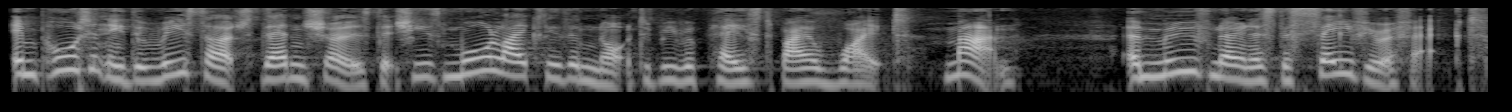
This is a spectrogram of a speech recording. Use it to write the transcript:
Importantly, the research then shows that she's more likely than not to be replaced by a white man, a move known as the savior effect.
